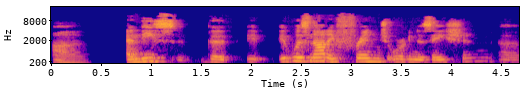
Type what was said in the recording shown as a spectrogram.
Uh, and these, the it, it, was not a fringe organization uh,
